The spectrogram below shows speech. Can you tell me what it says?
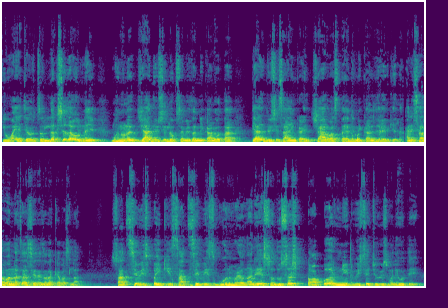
किंवा याच्यावरचं लक्ष जाऊ नये. म्हणूनच ज्या दिवशी लोकसभेचा निकाल होता त्याच दिवशी सायंकाळी चार वाजता यांनी निकाल जाहीर केला. आणि सर्वांनाच आश्चर्याचा धक्का बसला. सातशे वीस पैकी सातशे वीस गुण मिळवणारे सदुसष्ट टॉपर नीट वीसशे चोवीसमध्ये होते.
